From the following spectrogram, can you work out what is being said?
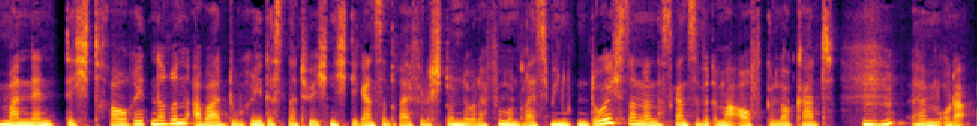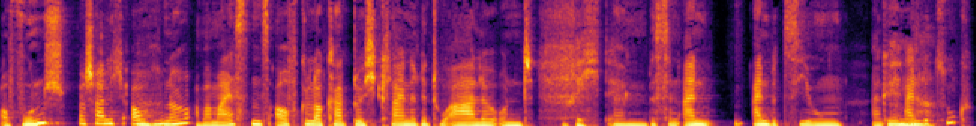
man nennt dich Traurednerin, aber du redest natürlich nicht die ganze Dreiviertelstunde oder 35 Minuten durch, sondern das Ganze wird immer aufgelockert mhm. ähm, oder auf Wunsch wahrscheinlich auch, mhm. ne? aber meistens aufgelockert durch kleine Rituale und Richtig. Ähm, bisschen Ein Einbeziehung, ein genau. Einbezug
